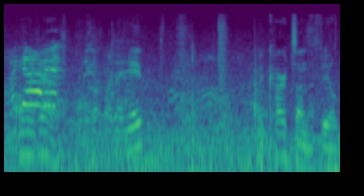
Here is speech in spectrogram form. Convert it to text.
I got it. What I need? The cart's on the field.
